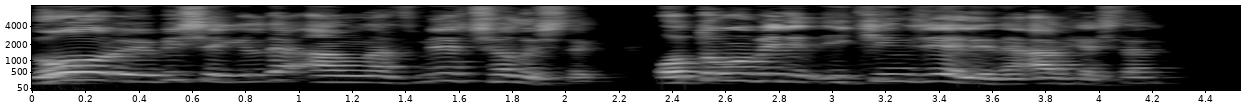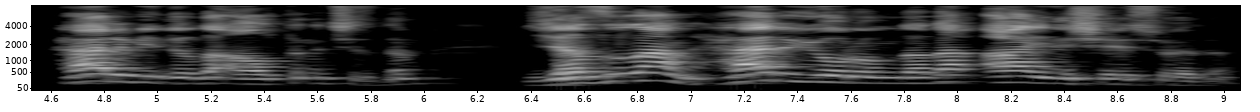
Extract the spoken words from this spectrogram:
doğruyu bir şekilde anlatmaya çalıştık. Otomobilin ikinci elini arkadaşlar her videoda altını çizdim. Yazılan her yorumda da aynı şeyi söyledim.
